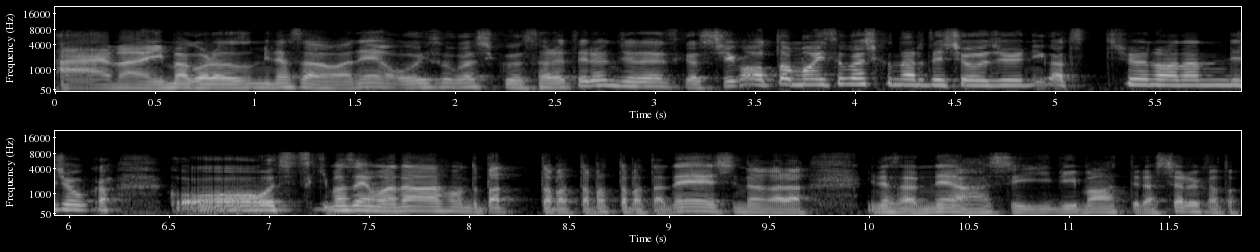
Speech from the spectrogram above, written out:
はい、まあ今頃皆さんはね、お忙しくされてるんじゃないですか。仕事も忙しくなるでしょう。12月っていうのは何でしょうか。こう、落ち着きませんわな。ほんとバッタバッタバッタバッタね、しながら、皆さんね、走り回ってらっしゃるかと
